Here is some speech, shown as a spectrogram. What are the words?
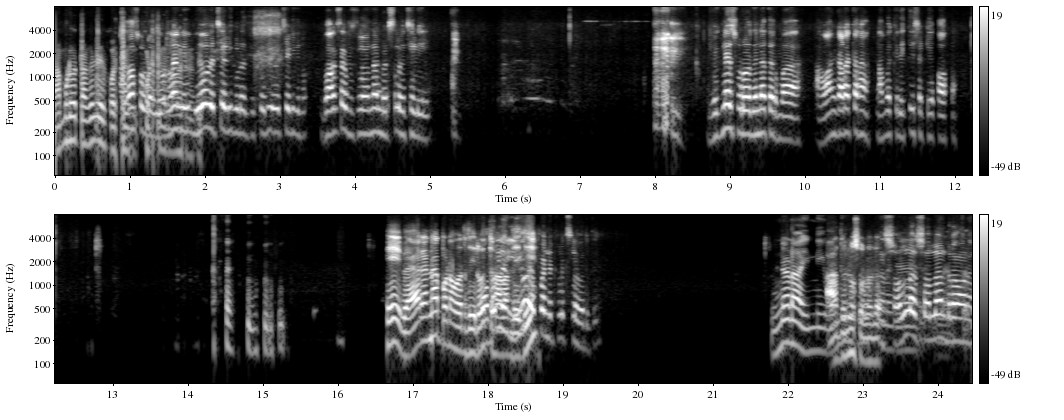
நம்மளோட தகுதியை குறைச்சு அதான் சொல்றேன். இவனெல்லாம் நீ இருக்கு வச்சு அடிக்கூடாது. பெரிய வச்சு அடிக்கணும். பாக்ஸ் ஆஃபீஸ்ல வேணா மெர்சல் வச்சு அடிக்கணும். விக்னேஷ் ப்ரோ என்ன தெரியுமா? அவன் கிடக்குறான். நம்ம கிருத்தி சட்டியை பார்ப்போம். ஏய் வேற என்ன படம் வருது இருபத்தி நாலாம் தேதி? நெட்ஃபிளிக்ஸ்ல வருது. என்னடா இன்னைக்கு அது இன்னும் வந்துட்டு சொல்லல சொல்ல சொல்லன்றவன்.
